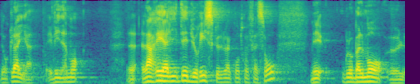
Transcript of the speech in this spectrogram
Donc là, il y a évidemment la réalité du risque de la contrefaçon, mais globalement, euh,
